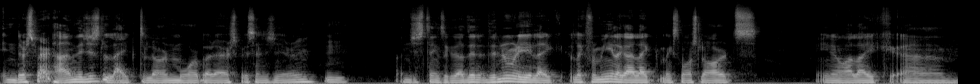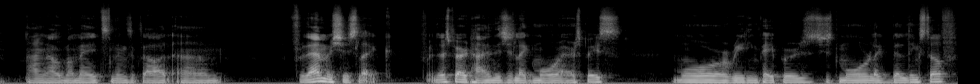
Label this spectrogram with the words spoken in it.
In their spare time, they just like to learn more about aerospace engineering Mm. and just things like that. They, they didn't really like like for me like I like mixed martial arts, you know I like um, hanging out with my mates and things like that. Um, for them it's just like for their spare time they just like more aerospace, more reading papers, just more like building stuff,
